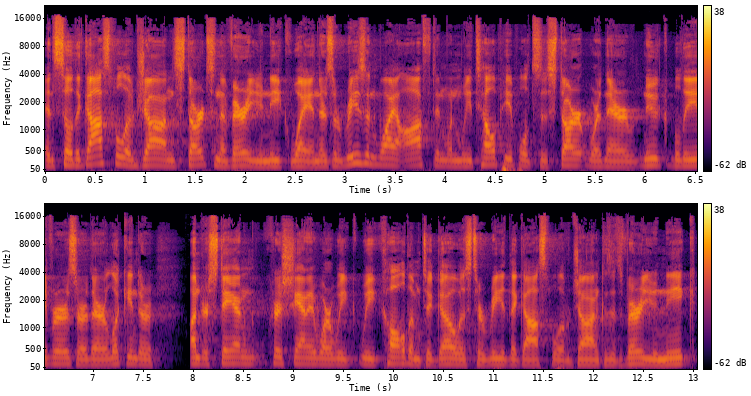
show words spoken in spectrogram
And so the Gospel of John starts in a very unique way. And there's a reason why often when we tell people to start when they're new believers or they're looking to understand Christianity, where we, we call them to go is to read the Gospel of John because it's very unique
